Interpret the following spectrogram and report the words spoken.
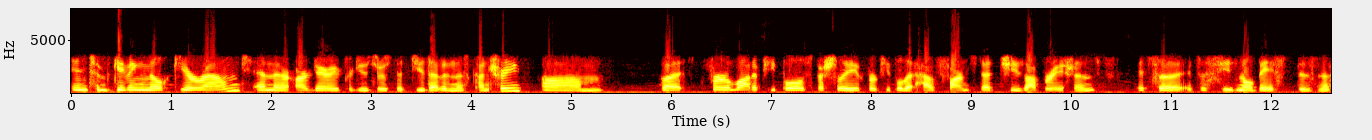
into giving milk year round, and there are dairy producers that do that in this country. Um, but for a lot of people, especially for people that have farmstead cheese operations, it's a it's a seasonal based business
